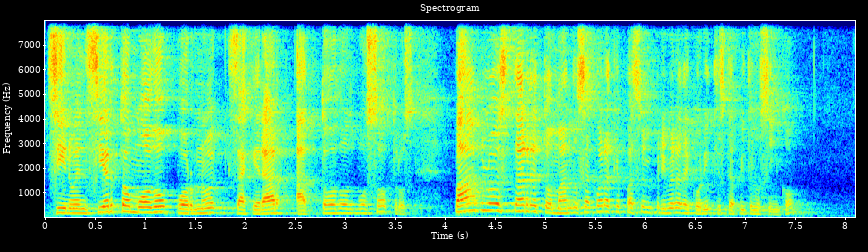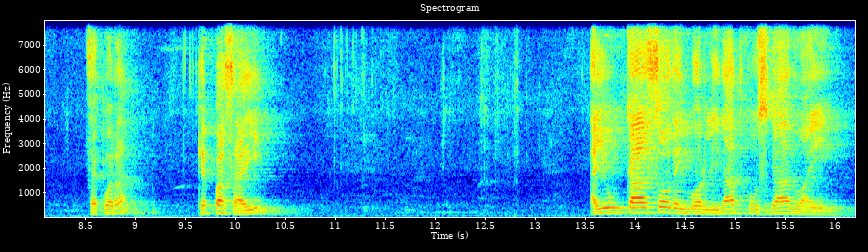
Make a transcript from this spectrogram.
sino en cierto modo por no exagerar a todos vosotros. Pablo está retomando, ¿se acuerda qué pasó en 1 de Corintios capítulo 5? ¿Se acuerda? ¿Qué pasa ahí? Hay un caso de inmoralidad juzgado ahí.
